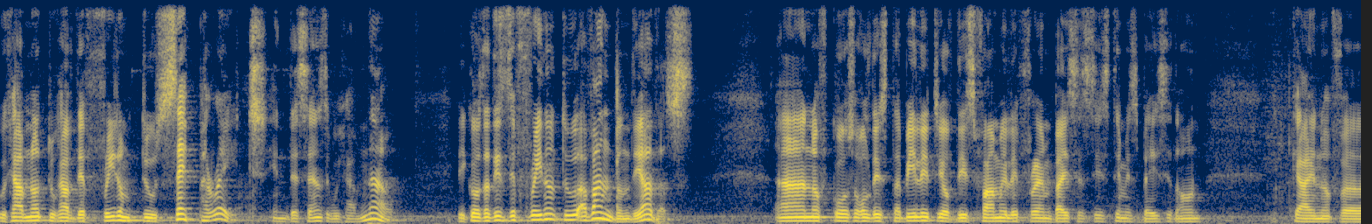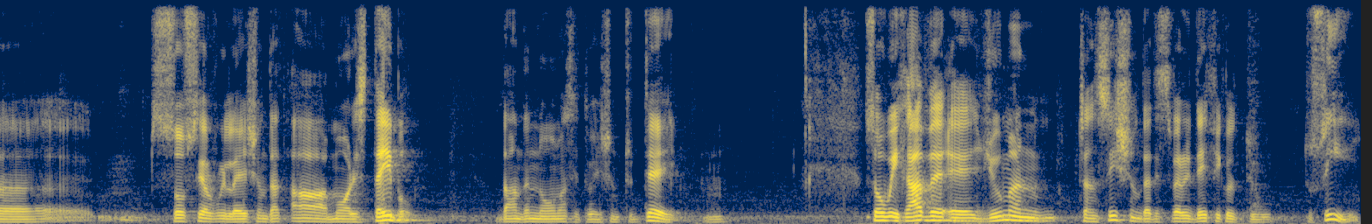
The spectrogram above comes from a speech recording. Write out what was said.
We have not to have the freedom to separate in the sense that we have now, because that is the freedom to abandon the others. And of course, all the stability of this family friend based system is based on kind of uh, social relations that are more stable than the normal situation today. Mm. So we have a, a, human transition that is very difficult to, to see.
